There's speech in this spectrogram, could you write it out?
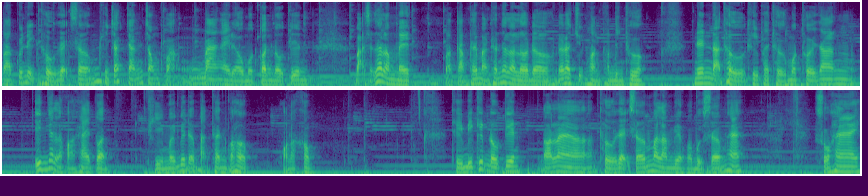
và quyết định thử dậy sớm thì chắc chắn trong khoảng 3 ngày đầu một tuần đầu tiên bạn sẽ rất là mệt và cảm thấy bản thân rất là lờ đờ đó là chuyện hoàn toàn bình thường. Nên đã thử thì phải thử một thời gian ít nhất là khoảng 2 tuần thì mới biết được bản thân có hợp hoặc là không. Thì bí kíp đầu tiên đó là thử dậy sớm và làm việc vào buổi sớm ha. Số 2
